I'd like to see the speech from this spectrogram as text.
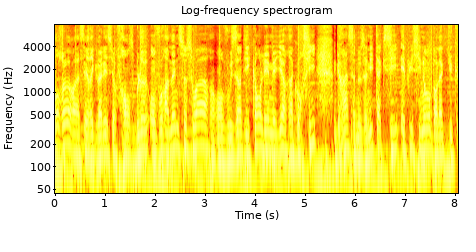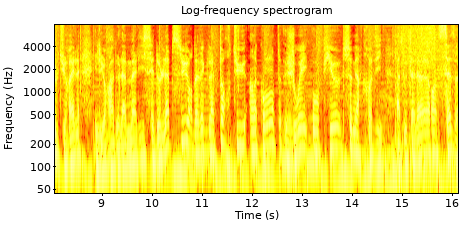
Bonjour, c'est Eric Vallée sur France Bleu. On vous ramène ce soir en vous indiquant les meilleurs raccourcis grâce à nos amis taxis. Et puis sinon, dans l'actu culturel, il y aura de la malice et de l'absurde avec la tortue, un conte joué au pieu ce mercredi. À tout à l'heure, 16h.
